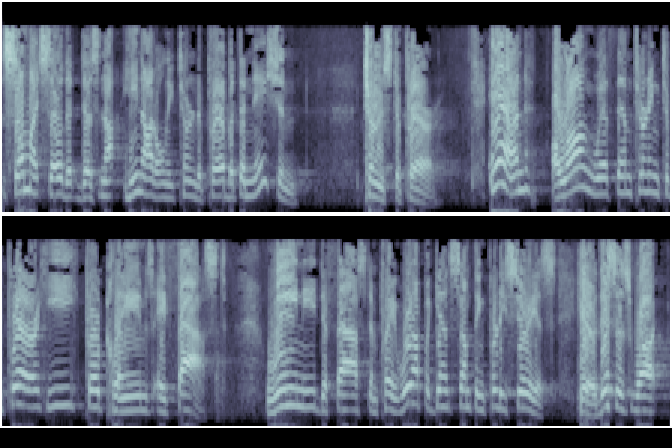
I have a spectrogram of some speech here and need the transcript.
so much so that does not, he not only turned to prayer, but the nation turns to prayer. And along with them turning to prayer, he proclaims a fast. We need to fast and pray. We're up against something pretty serious here. This is what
